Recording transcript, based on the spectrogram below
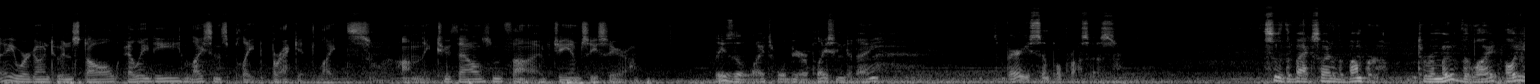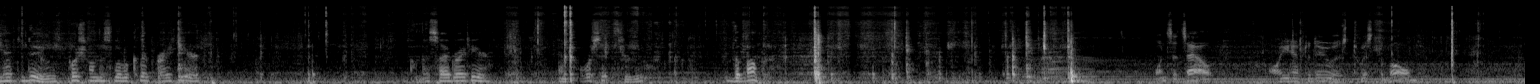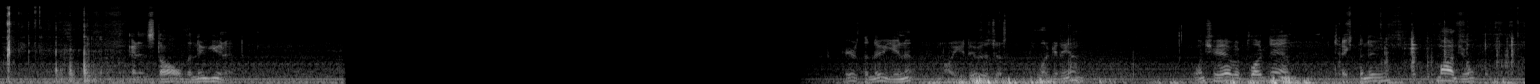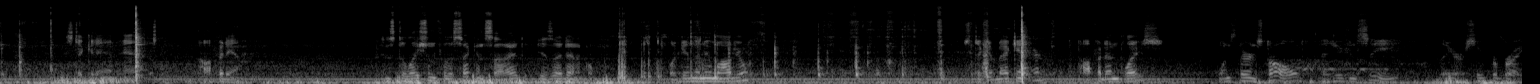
Today we're going to install LED license plate bracket lights on the 2005 GMC Sierra. These are the lights we'll be replacing today. It's a very simple process. This is the back side of the bumper. To remove the light, all you have to do is push on this little clip right here, on this side right here, and force it through the bumper. Once it's out, all you have to do is twist the bulb install the new unit. Here's the new unit. All you do is just plug it in. Once you have it plugged in, take the new module, stick it in, and pop it in. Installation for the second side is identical. Just plug in the new module, stick it back in there, pop it in place. Once they're installed, as you can see, they are super bright.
